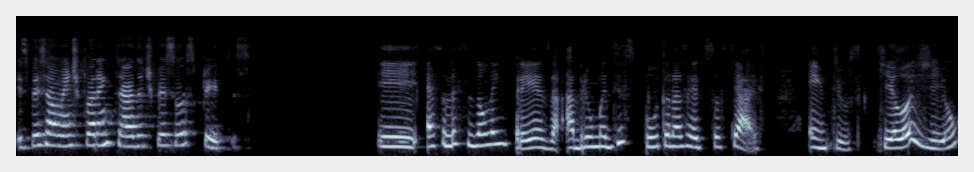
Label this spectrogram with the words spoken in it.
especialmente para a entrada de pessoas pretas. E essa decisão da empresa abriu uma disputa nas redes sociais entre os que elogiam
